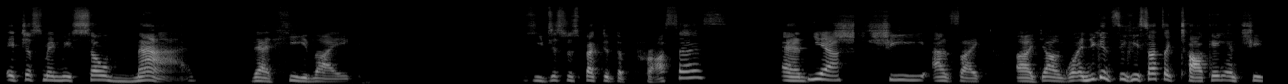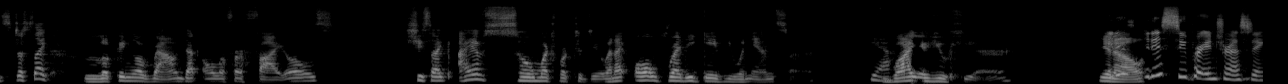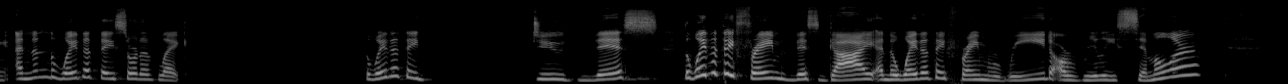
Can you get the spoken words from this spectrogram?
it just made me so mad that he like he disrespected the process and Yeah. she as like a young one and you can see he starts like talking and she's just like looking around at all of her files she's like i have so much work to do and i already gave you an answer Yeah. why are you here you It is- know it is super interesting. And then the way that they sort of like the way that they do this, the way that they frame this guy and the way that they frame Reid are really similar.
